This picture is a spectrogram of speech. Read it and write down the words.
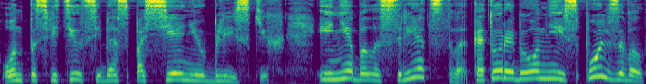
он посвятил себя спасению близких, и не было средства, которое бы он не использовал,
